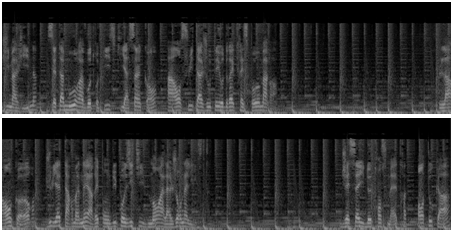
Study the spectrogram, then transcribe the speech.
j'imagine, cet amour à votre fils qui a 5 ans, a ensuite ajouté Audrey Crespo-Mara. Là encore, Juliette Armanet a répondu positivement à la journaliste. J'essaye de transmettre, en tout cas,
